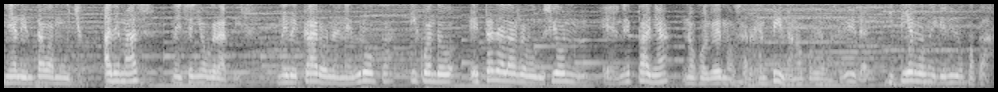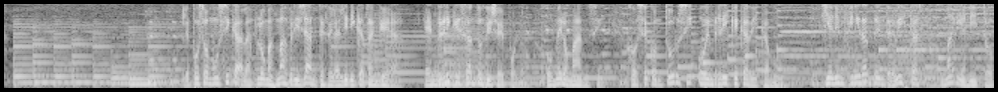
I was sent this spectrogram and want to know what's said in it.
me alentaba mucho. Además, me enseñó gratis. Me becaron en Europa y cuando estalla la revolución en España, nos volvemos a Argentina, no podíamos seguir ahí. Y pierdo a mi querido papá. Le puso música a las plumas más brillantes de la lírica tanguera. Enrique Santos Discépolo, Homero Mansi, José Contursi o Enrique Cadícamo. Y en infinidad de entrevistas, Marianito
